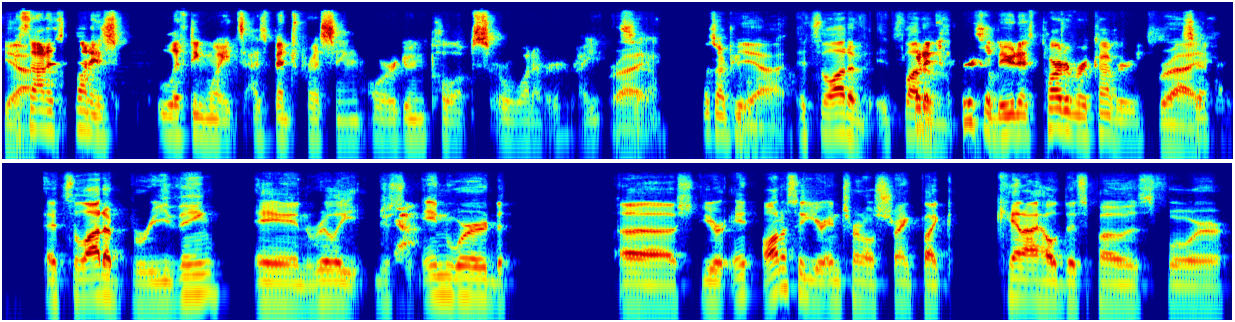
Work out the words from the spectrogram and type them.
yeah. It's not as fun as lifting weights, as bench pressing, or doing pull-ups or whatever. Right. Right. So that's why people. yeah. It's a lot of it's a lot But of it's crucial, dude. It's part of recovery. Right. So, it's a lot of breathing and really just Yeah. inward uh your in, honestly your internal strength like can i hold this pose for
